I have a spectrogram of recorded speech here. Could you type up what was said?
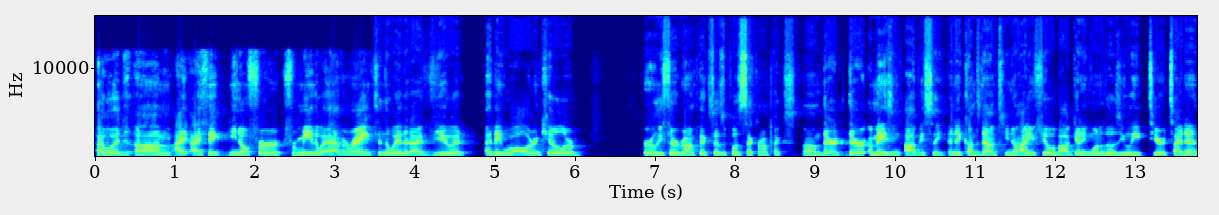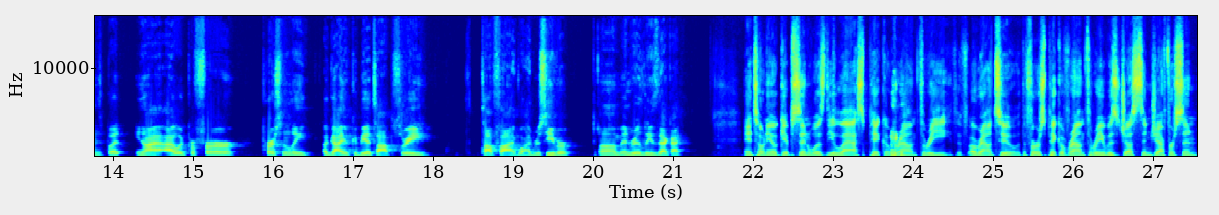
I would. Um, I, I think you know, for for me, the way I have it ranked and the way that I view it, I think Waller and Kittle are early third round picks as opposed to second round picks. Um, they're they're amazing, obviously, and it comes down to you know how you feel about getting one of those elite tier tight ends. But you know, I, I would prefer personally a guy who could be a top three, top five wide receiver, um, and Ridley is that guy. Antonio Gibson was the last pick of round three, round two. The first pick of round three was Justin Jefferson,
